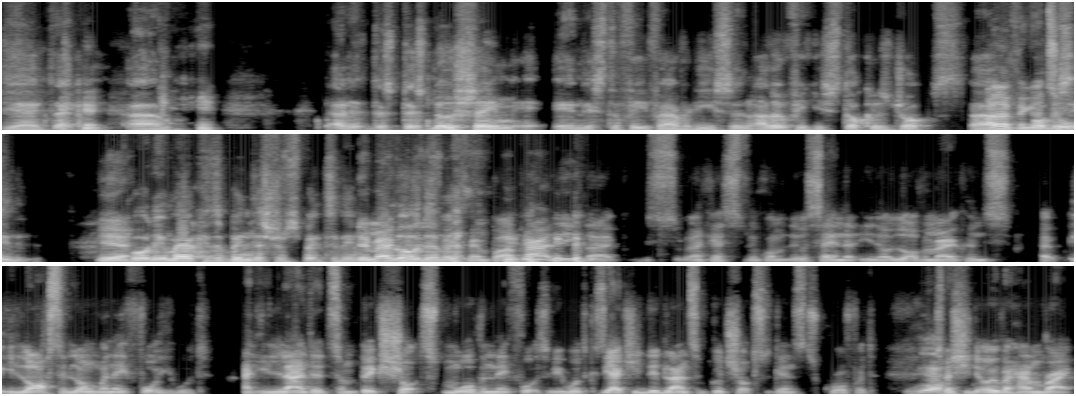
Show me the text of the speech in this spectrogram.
yeah, exactly. Um, and there's there's no shame in this defeat for Avanesyan. I don't think his stock has dropped. Um, I don't think at all. obviously. yeah. Well, the Americans have been disrespecting him. The a Americans of them. him, but apparently, like I guess they were saying that you know a lot of Americans uh, he lasted long when they thought he would, and he landed some big shots more than they thought he would because he actually did land some good shots against Crawford, yeah, especially the overhand right.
